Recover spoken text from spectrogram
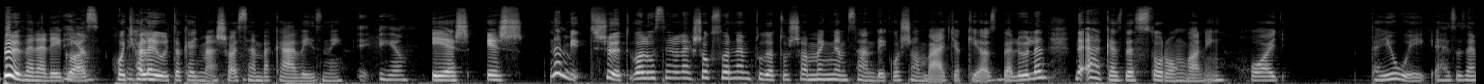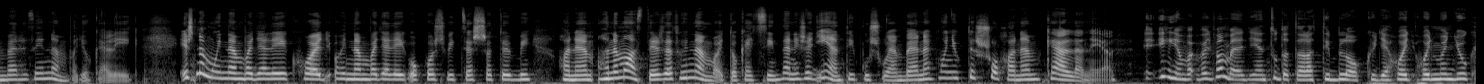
Bőven elég Igen, az, hogyha igen. leültök egymással szembe kávézni. I- igen. És, és nem, sőt, valószínűleg sokszor nem tudatosan, meg nem szándékosan váltja ki azt belőled, de elkezdesz szorongani, hogy te jó ég, ehhez az emberhez én nem vagyok elég. És nem úgy nem vagy elég, hogy, hogy nem vagy elég okos, vicces, stb., hanem, hanem azt érzed, hogy nem vagytok egy szinten, és egy ilyen típusú embernek mondjuk te soha nem kellenél. Igen, vagy van egy ilyen tudatalatti blokk, ugye, hogy, hogy mondjuk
